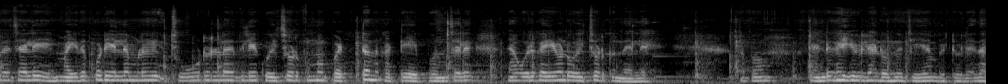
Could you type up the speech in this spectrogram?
വെച്ചാൽ മൈദപ്പൊടിയെല്ലാം നമ്മൾ ചൂടുള്ള ഇതിലേക്ക് ഒഴിച്ചു കൊടുക്കുമ്പോൾ പെട്ടെന്ന് കട്ടിയായി പോകും എന്ന് വെച്ചാൽ ഞാൻ ഒരു കൈ കൊണ്ട് ഒഴിച്ചു കൊടുക്കുന്നതല്ലേ? അപ്പം രണ്ട് കൈയും ഇല്ലാണ്ട് ഒന്നും ചെയ്യാൻ പറ്റില്ല ഇതാ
